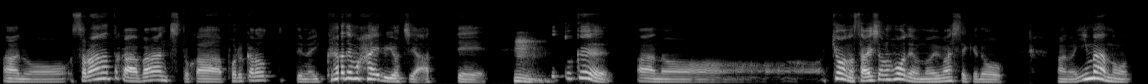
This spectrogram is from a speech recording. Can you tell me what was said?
あの、ソラナとかアバランチとかポルカロットっていうのはいくらでも入る余地があって、うん。結局、あの今日の最初の方でも述べましたけど、あの今の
